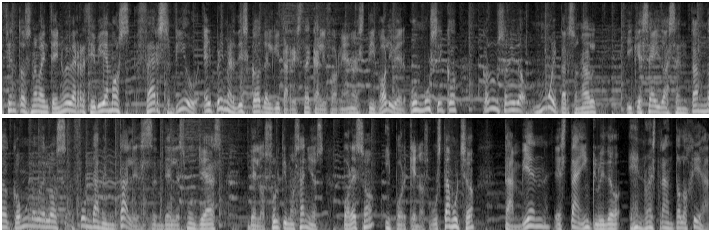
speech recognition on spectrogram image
1999 recibíamos First View, el primer disco del guitarrista californiano Steve Oliver, un músico con un sonido muy personal y que se ha ido asentando como uno de los fundamentales del smooth jazz de los últimos años. Por eso, y porque nos gusta mucho, también está incluido en nuestra antología.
